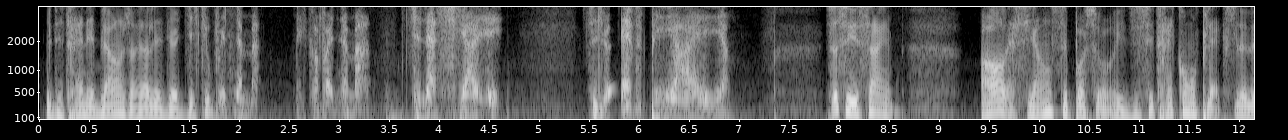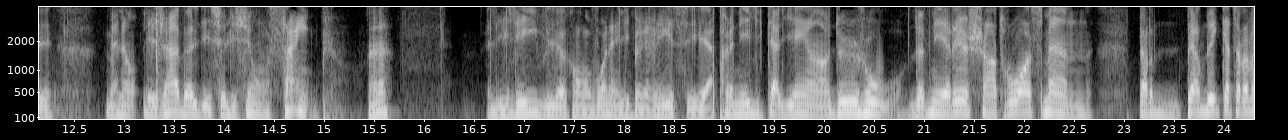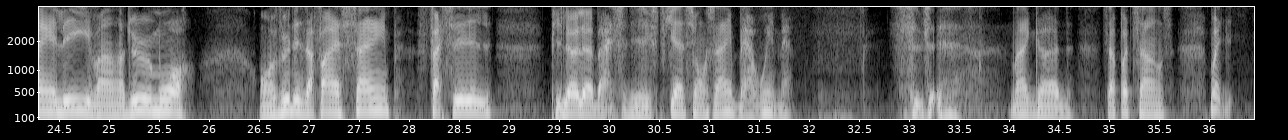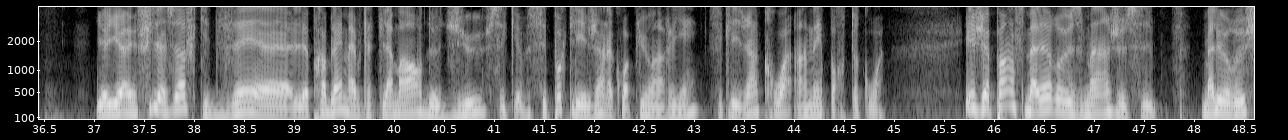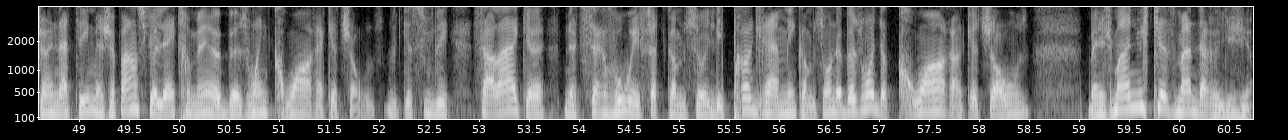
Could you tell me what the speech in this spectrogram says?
y a des traînées blanches derrière les, les gouvernements. Les gouvernements, c'est la CIA. C'est le FBI. Ça, c'est simple. Or, la science, c'est pas ça. Il dit c'est très complexe. Mais non, les gens veulent des solutions simples. Hein? Les livres qu'on voit dans les librairies, c'est Apprenez l'italien en deux jours, devenir riche en trois semaines, perdez 80 livres en deux mois. On veut des affaires simples, faciles. Puis là, là ben, c'est des explications simples. Ben oui, mais. My God, ça n'a pas de sens. il y, a un philosophe qui disait euh, le problème avec la mort de Dieu, c'est que c'est pas que les gens ne croient plus en rien, c'est que les gens croient en n'importe quoi. Et je pense malheureusement, je suis malheureux, je suis un athée, mais je pense que l'être humain a besoin de croire à quelque chose. Qu'est-ce que vous voulez? Ça a l'air que notre cerveau est fait comme ça, il est programmé comme ça. On a besoin de croire en quelque chose. Ben, je m'ennuie quasiment de la religion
